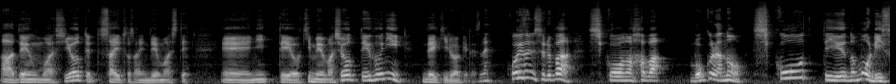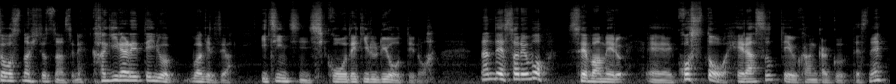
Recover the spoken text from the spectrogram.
あ電話しようって言って斉藤さんに電話して、えー、日程を決めましょうっていうふうにできるわけですね。こういうふうにすれば思考の幅僕らの思考っていうのもリソースの一つなんですよね。限られているわけですよ。一日に思考できる量っていうのは。なんでそれを狭める、えー、コストを減らすっていう感覚ですね。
